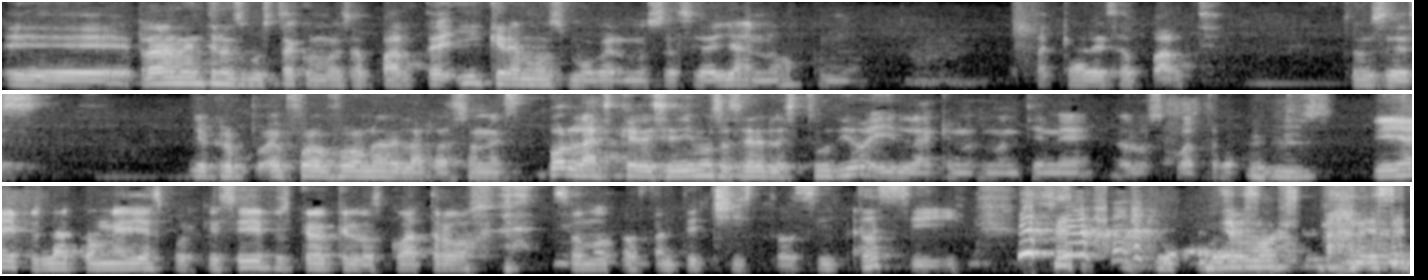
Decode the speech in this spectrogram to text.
realmente nos gusta como esa parte y queremos movernos hacia allá, ¿no? Como sacar esa parte. Entonces, yo creo que fue, fue una de las razones por las que decidimos hacer el estudio y la que nos mantiene a los cuatro juntos. Y ahí, pues la comedia es porque sí, pues creo que los cuatro somos bastante chistositos y a veces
